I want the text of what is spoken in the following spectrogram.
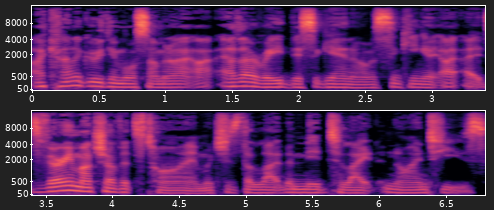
I can't agree with you more, Simon. I, I, as I read this again, I was thinking I, it's very much of its time, which is the like the mid to late 90s,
